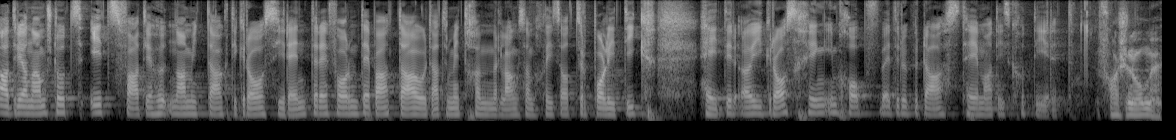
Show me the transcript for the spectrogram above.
Adrian Amstutz, jetzt fährt ja heute Nachmittag die grosse Rentenreformdebatte an und damit kommen wir langsam ein bisschen so zur Politik. Habt ihr eure Grosskinder im Kopf, wenn ihr über das Thema diskutiert? Fast nur.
